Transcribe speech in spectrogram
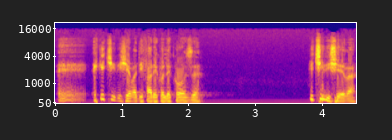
Eh, e chi ci diceva di fare quelle cose? Chi ci diceva?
